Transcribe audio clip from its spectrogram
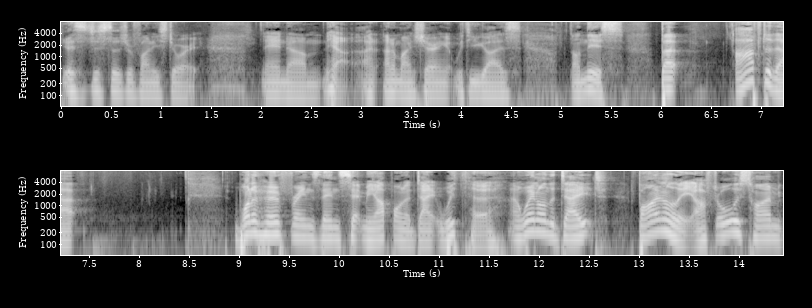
it's just such a funny story. And um, yeah, I, I don't mind sharing it with you guys on this. But after that, one of her friends then set me up on a date with her. I went on the date. Finally, after all this time,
